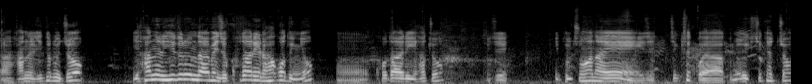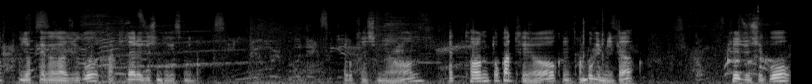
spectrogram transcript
자, 하늘 휘두르죠? 이 하늘 휘두른 다음에 이제 코다리를 하거든요? 어, 코다리 하죠? 이제 이 둘 중 하나에 이제 찍힐 거야. 그럼 여기 찍혔죠? 옆에 가가지고 딱 기다려주시면 되겠습니다. 이렇게 하시면 패턴 똑같아요. 그냥 반복입니다. 피해주시고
